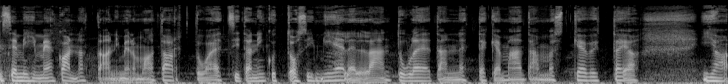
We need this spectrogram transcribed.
se, mihin meidän kannattaa nimenomaan tarttua. Että sitä niin kuin tosi mielellään tulee tänne tekemään tämmöistä kevyttä ja, ja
